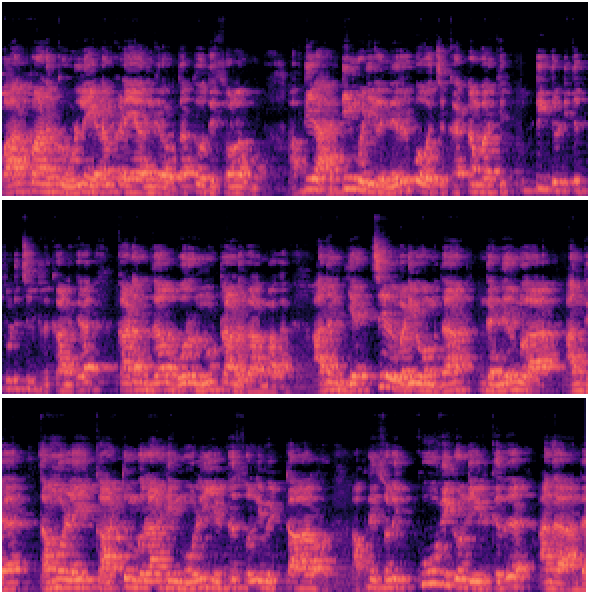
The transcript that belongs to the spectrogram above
பார்ப்பானுக்கு உள்ளே இடம் கிடையாதுங்கிற ஒரு தத்துவத்தை சொல்லவும் அப்படியே அடிமடியில நெருப்ப வச்சு கட்டின மாதிரி துடி துடித்து துடிச்சுட்டு இருக்கானுங்க கடந்த ஒரு நூற்றாண்டு காலமாக. அதன் எச்சில் வடிவம் தான் இந்த நிர்மலா அங்க தமிழை காட்டுமிராண்டி மொழி என்று சொல்லிவிட்டார் அப்படின்னு சொல்லி கூவி கொண்டு இருக்குது அந்த அந்த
